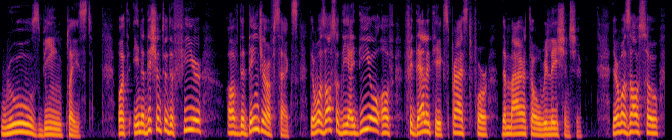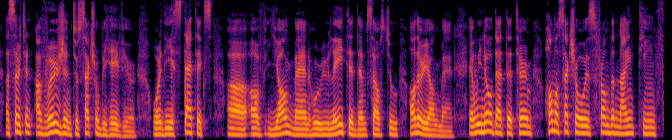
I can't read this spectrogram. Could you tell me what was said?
rules being placed. But in addition to the fear of the danger of sex, there was also the ideal of fidelity expressed for the marital relationship. There was also a certain aversion to sexual behavior or the aesthetics uh, of young men who related themselves to other young men. And we know that the term homosexual is from the 19th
